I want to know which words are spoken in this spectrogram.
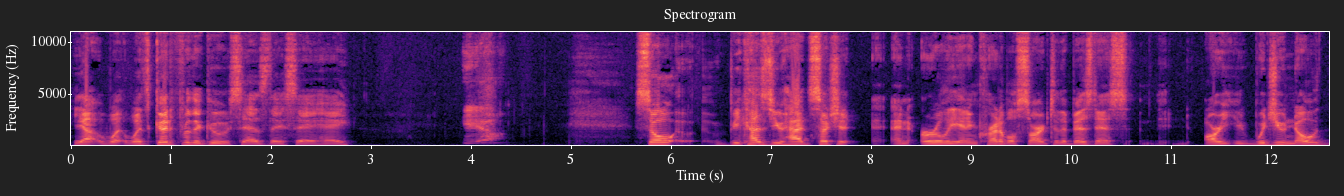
Yeah, what what's good for the goose, as they say. Hey. Yeah. So, because you had such a, an early and incredible start to the business, are you would you know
